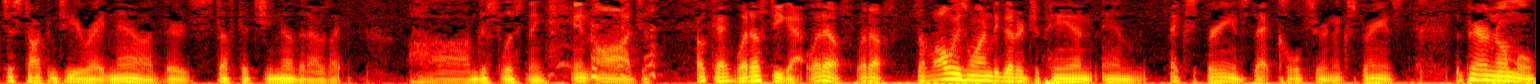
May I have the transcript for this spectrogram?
just talking to you right now, there's stuff that you know that I was like, oh, I'm just listening in awe. Just okay, what else do you got? What else? What else? So I've always wanted to go to Japan and experience that culture and experience the paranormal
